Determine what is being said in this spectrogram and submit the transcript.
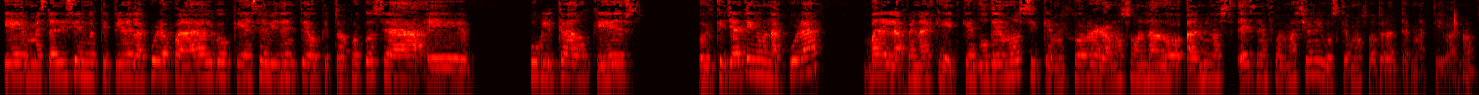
que me está diciendo que tiene la cura para algo que es evidente o que tampoco se ha eh, publicado que es o que ya tiene una cura, vale la pena que, que, dudemos y que mejor hagamos a un lado al menos esa información y busquemos otra alternativa, ¿no?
